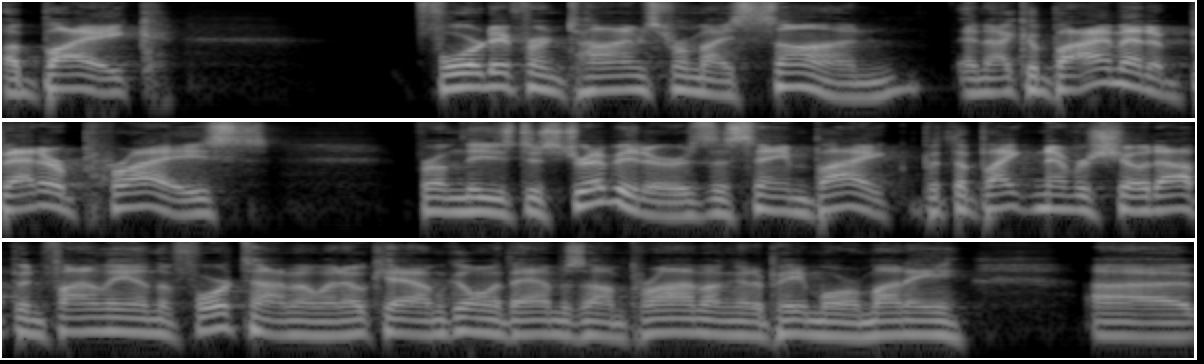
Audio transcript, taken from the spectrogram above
a bike four different times for my son, and I could buy him at a better price from these distributors, the same bike, but the bike never showed up. And finally, on the fourth time, I went, okay, I'm going with Amazon Prime. I'm going to pay more money. Uh,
